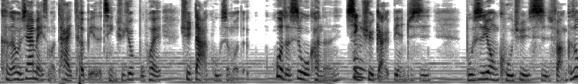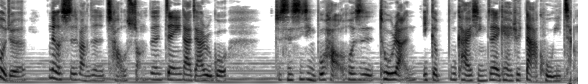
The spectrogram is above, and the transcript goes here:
可能我现在没什么太特别的情绪，就不会去大哭什么的。或者是我可能兴趣改变，就是不是用哭去释放，可是我觉得那个释放真的超爽，真的建议大家，如果就是心情不好，或是突然一个不开心，真的可以去大哭一场，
